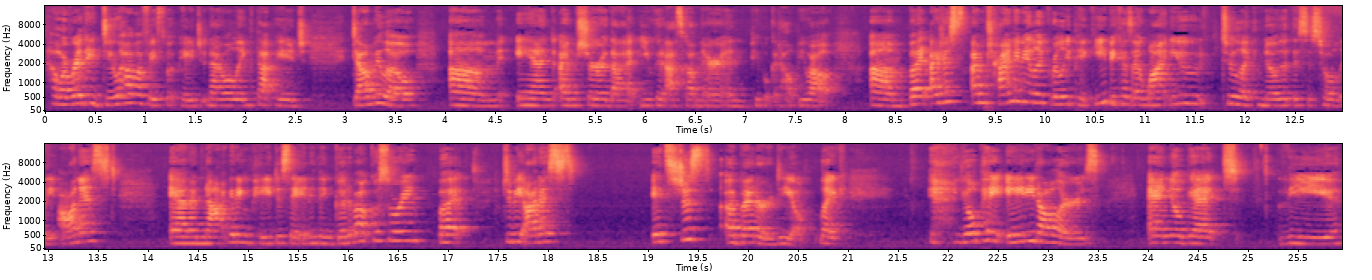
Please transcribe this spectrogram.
However, they do have a Facebook page and I will link that page down below. Um, and I'm sure that you could ask on there and people could help you out. Um, but I just, I'm trying to be like really picky because I want you to like know that this is totally honest and I'm not getting paid to say anything good about Cosori, but to be honest, it's just a better deal. Like, you'll pay $80 and you'll get the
